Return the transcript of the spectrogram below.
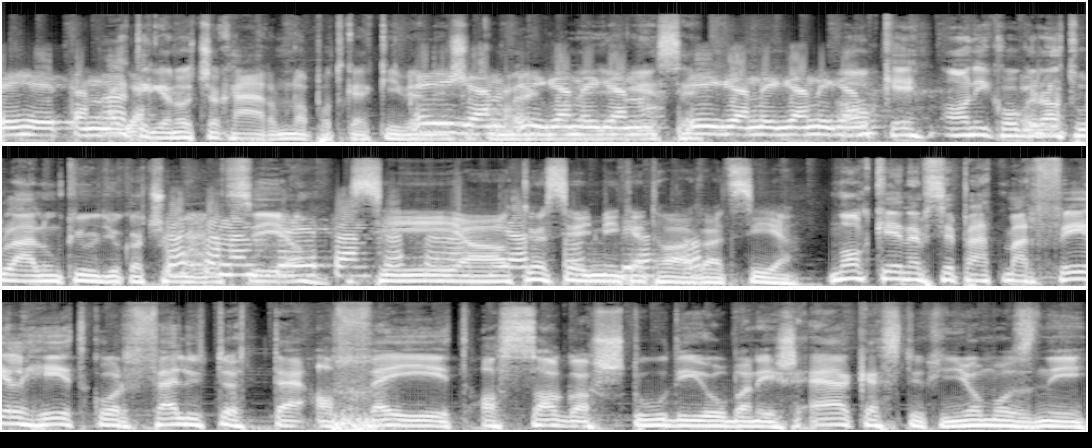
héten Hát megyek. igen, ott csak három napot kell kivenni. igen, igen, igen, igen, igen, igen. Oké, okay. Anikó, gratulálunk, küldjük a csomagot. Köszönöm Szia! szépen. Szia, köszönöm, köszi, hogy minket sziasztok. hallgat. Szia. Na kérem szépen, hát már fél hétkor felütötte a fejét a szaga stúdióban, és elkezdtük nyomozni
